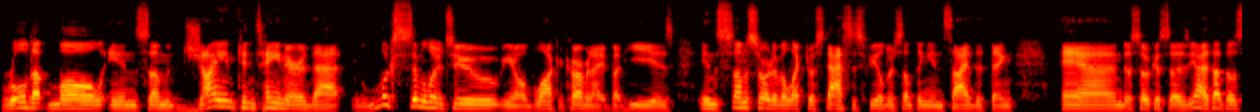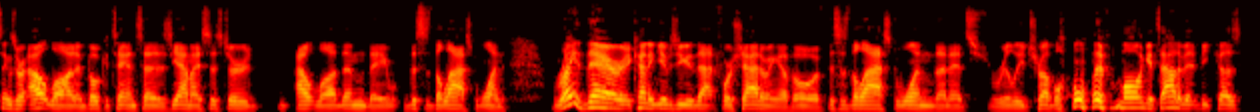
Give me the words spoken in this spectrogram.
rolled up Maul in some giant container that looks similar to, you know, a block of carbonite, but he is in some sort of electrostasis field or something inside the thing. And Ahsoka says, "Yeah, I thought those things were outlawed." And Bo-Katan says, "Yeah, my sister outlawed them. They this is the last one." Right there, it kind of gives you that foreshadowing of, "Oh, if this is the last one, then it's really trouble if Maul gets out of it because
